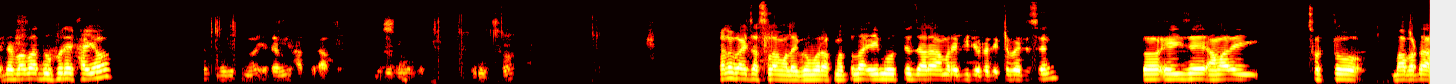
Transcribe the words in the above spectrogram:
এটা বাবা দুপুরে খাইও। হ্যালো গাইজ আসসালামু আলাইকুম রহমতুল্লাহ। এই মুহূর্তে যারা আমার এই ভিডিওটা দেখতে পাইতেছেন, তো এই যে আমার এই ছোট্ট বাবাটা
